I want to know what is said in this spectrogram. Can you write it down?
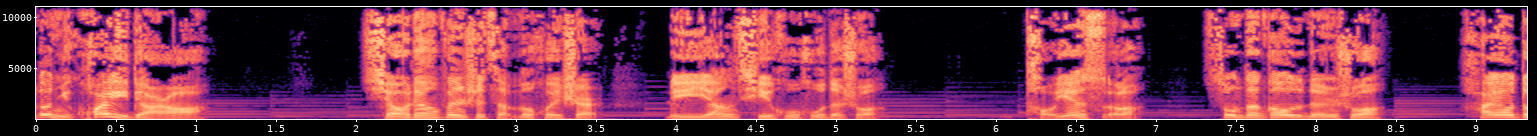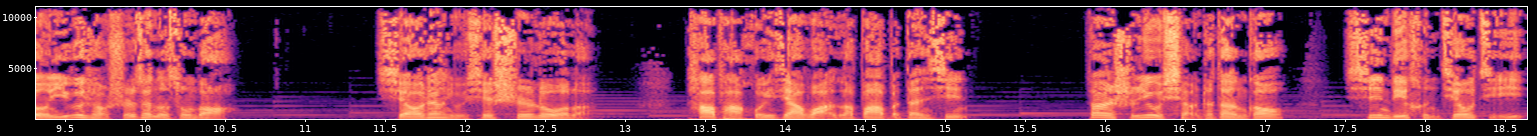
那你快一点啊！”小亮问是怎么回事，李阳气呼呼的说：“讨厌死了！送蛋糕的人说，还要等一个小时才能送到。”小亮有些失落了，他怕回家晚了，爸爸担心。但是又想着蛋糕，心里很焦急。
